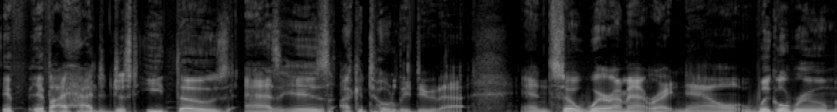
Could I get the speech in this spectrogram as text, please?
if if I had to just eat those as is, I could totally do that. And so where I'm at right now, wiggle room.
